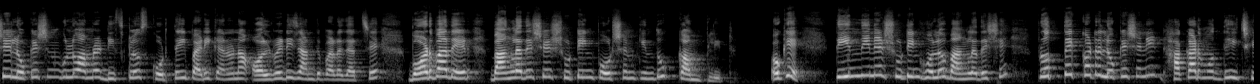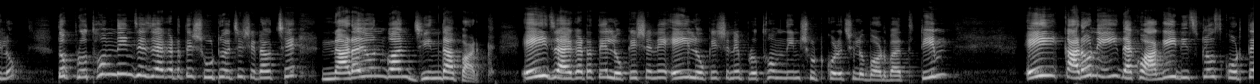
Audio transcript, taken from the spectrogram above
সেই লোকেশনগুলো আমরা ডিসক্লোজ করতেই পারি, কেননা অলরেডি জানতে পারা যাচ্ছে বরবাদের বাংলাদেশের শুটিং পোর্শন কিন্তু কমপ্লিট ওকে তিন দিনের শুটিং হলো বাংলাদেশে। প্রত্যেক কটা লোকেশনই ঢাকার মধ্যেই ছিল। তো প্রথম দিন যে জায়গাটাতে শ্যুট হয়েছে সেটা হচ্ছে নারায়ণগঞ্জ জিন্দা পার্ক। এই জায়গাটাতে লোকেশনে এই লোকেশনে প্রথম দিন শ্যুট করেছিল বরবাদ টিম এই কারণেই দেখো, আগেই ডিসক্লোজ করতে,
